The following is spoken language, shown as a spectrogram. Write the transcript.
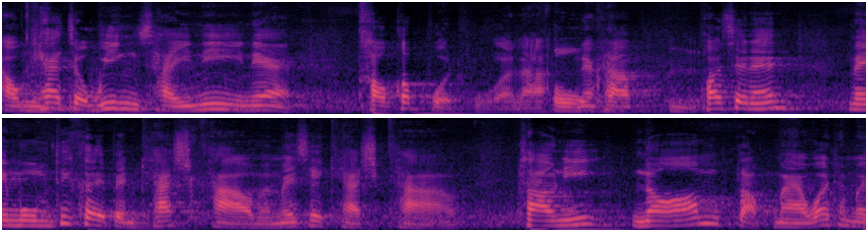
เอาแค่จะวิ่งใช้หนี้เนี่ยเขาก็ปวดหัวแล้วโอ้นะครับ ครับอืม เพราะฉะนั้นในมุมที่เคยเป็น cash cow มันไม่ใช่ cash cow คราวนี้น้อมกลับมาว่าทำไม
